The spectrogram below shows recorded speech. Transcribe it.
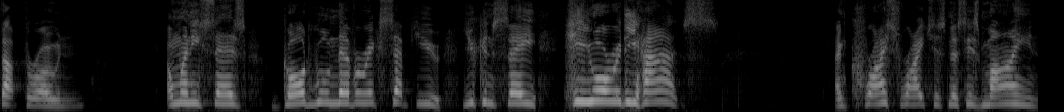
that throne. And when he says, God will never accept you, you can say, He already has. And Christ's righteousness is mine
